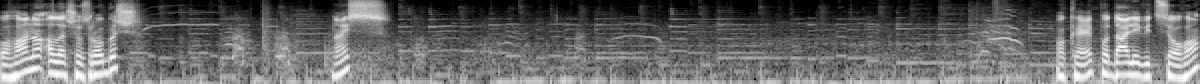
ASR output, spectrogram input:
Погано, але що зробиш? Найс. Окей, подалі від цього.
